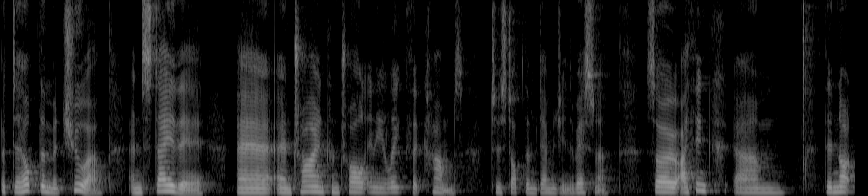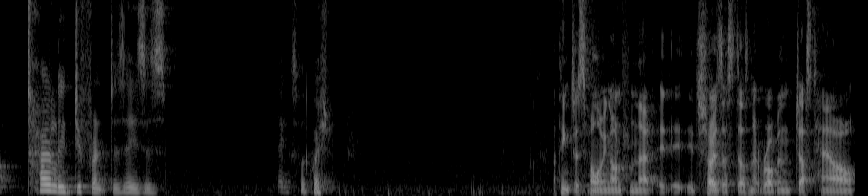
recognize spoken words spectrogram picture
but to help them mature and stay there and, and try and control any leak that comes to stop them damaging the retina. So I think um, they're not totally different diseases. Thanks for the question. I think just following on from that, it, it shows us, doesn't it, Robyn, just how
